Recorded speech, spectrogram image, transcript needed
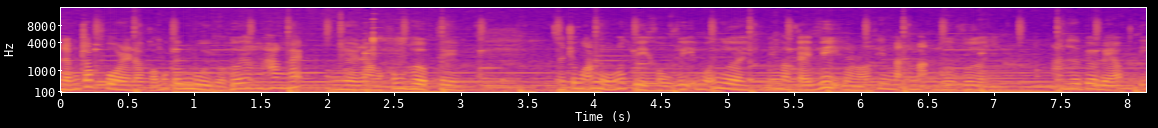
Nấm truffle này nó có một cái mùi của hơi hăng hăng ấy. Người nào mà không hợp thì nói chung ăn uống là tùy khẩu vị mỗi người. Nhưng mà cái vị của nó thì mặn mặn vừa vừa nhỉ. Ăn hơi béo béo một tí.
